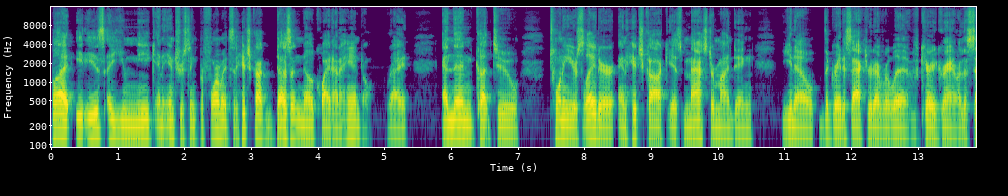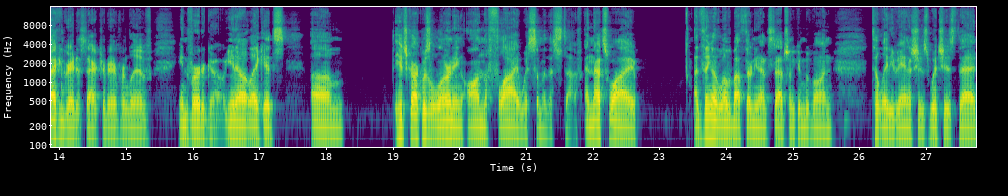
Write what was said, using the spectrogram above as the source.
but it is a unique and interesting performance that Hitchcock doesn't know quite how to handle, right? And then cut to 20 years later, and Hitchcock is masterminding, you know, the greatest actor to ever live, Cary Grant, or the second greatest actor to ever live in Vertigo. You know, like it's um Hitchcock was learning on the fly with some of this stuff. And that's why I thing I love about 39 Steps, and we can move on to Lady Vanishes, which is that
